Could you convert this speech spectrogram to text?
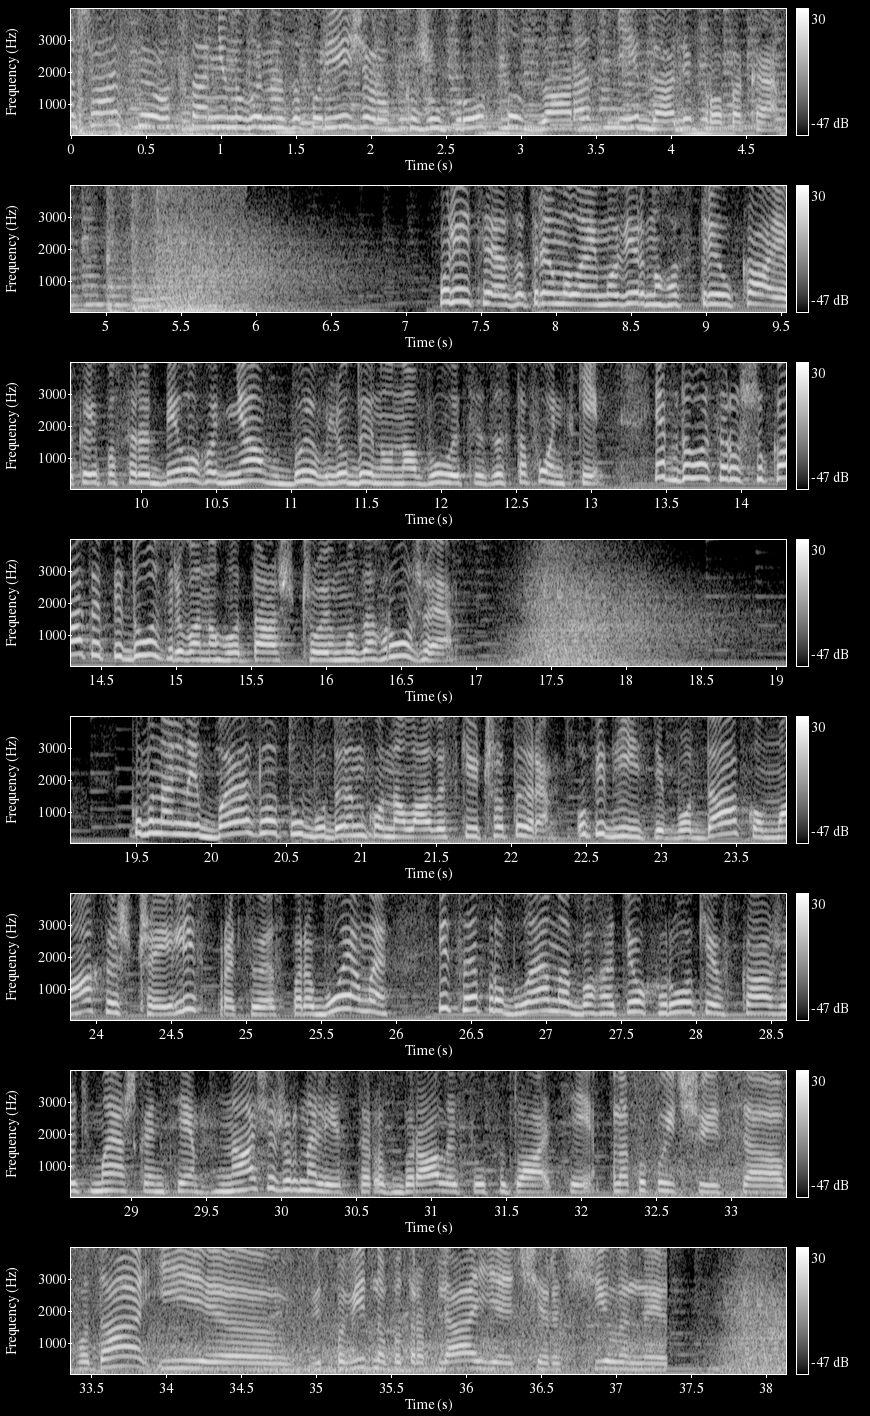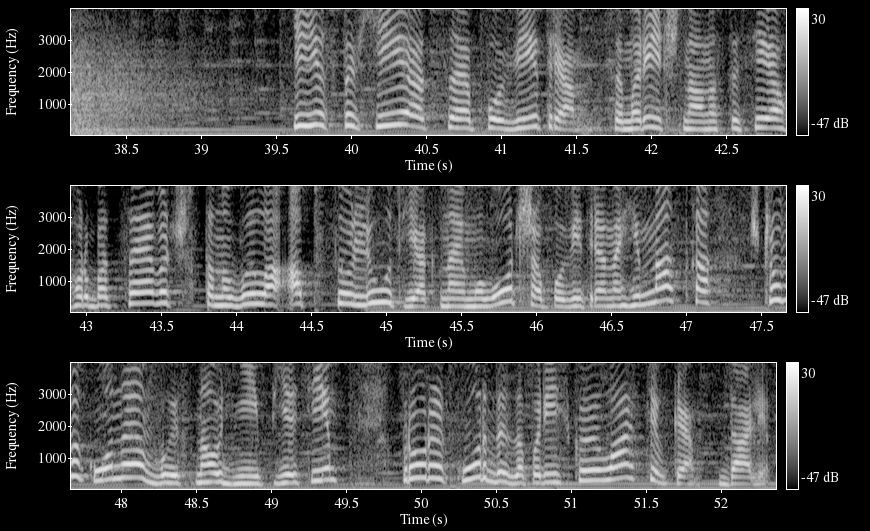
на часі. Останні новини Запоріжжя розкажу просто зараз і далі про таке. Поліція затримала ймовірного стрілка, який посеред білого дня вбив людину на вулиці Зестафонській. Як вдалося розшукати підозрюваного та що йому загрожує? Комунальний безлад у будинку на Лавиській 4. У під'їзді вода, комахи, ще й ліфт працює з перебоями. І це проблеми багатьох років, кажуть мешканці. Наші журналісти розбирались у ситуації. Накопичується вода і е, відповідно потрапляє через щілини. Стихія це повітря. Семирічна Анастасія Горбацевич встановила абсолют як наймолодша повітряна гімнастка, що виконує вис на одній п'яті. Про рекорди запорізької ластівки далі.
